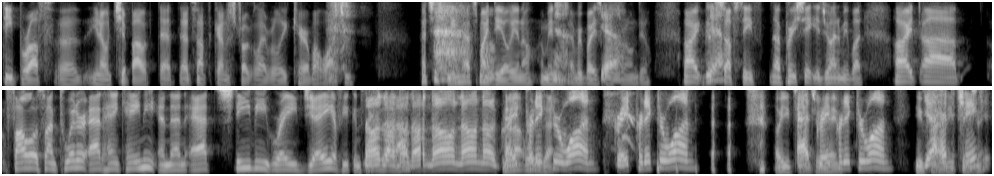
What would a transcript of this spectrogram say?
deep rough, uh, you know, chip out. That that's not the kind of struggle I really care about watching. That's just me. That's my Oh. deal, you know. I mean, Yeah. everybody's Yeah. got their own deal. All right, good Yeah. stuff, Steve. I appreciate you joining me, bud. All right, uh, follow us on Twitter at Hank Haney and then at Stevie Ray J. If you can figure no, no, that no, out. no, no, no, no. Great what is predictor one. Great predictor one. Oh, you changed At your great name. predictor one. You yeah, I had to change it.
